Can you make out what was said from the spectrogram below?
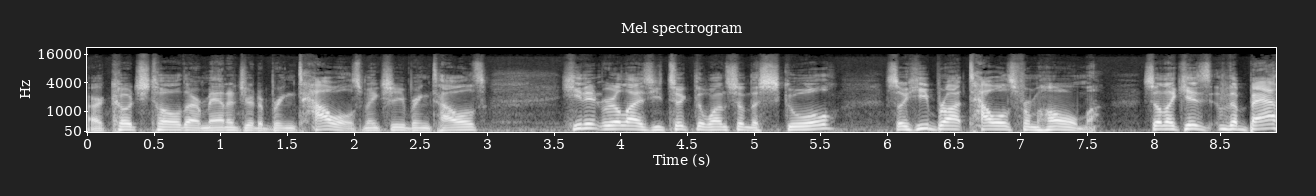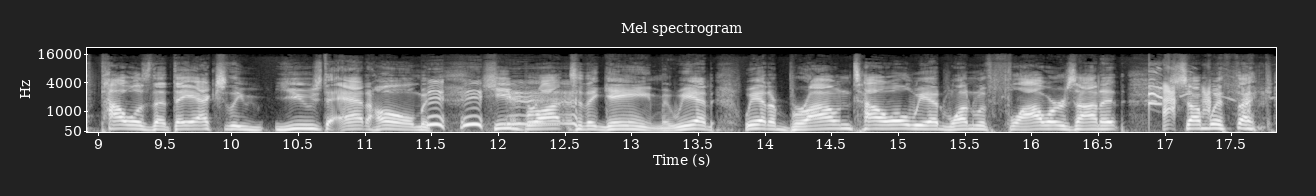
our coach told our manager to bring towels. Make sure you bring towels. He didn't realize you took the ones from the school, so he brought towels from home. So like his the bath towels that they actually used at home, he brought to the game. We had we had a brown towel, we had one with flowers on it, some with like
